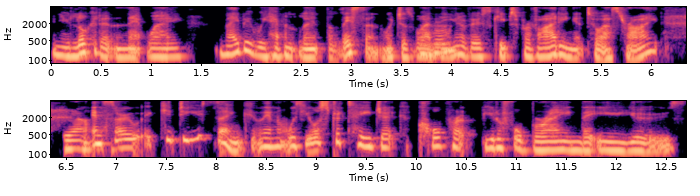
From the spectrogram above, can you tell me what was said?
when you look at it in that way, maybe we haven't learnt the lesson, which is why Mhm. the universe keeps providing it to us, right? Yeah. And so, Kid, do you think then, with your strategic, corporate, beautiful brain that you use,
